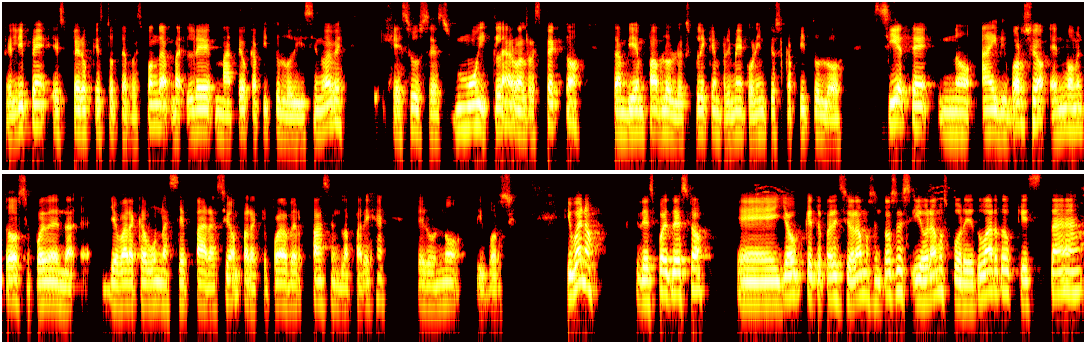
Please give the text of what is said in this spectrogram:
Felipe, espero que esto te responda. Lee Mateo capítulo 19. Jesús es muy claro al respecto. También Pablo lo explica en 1 Corintios capítulo 7. No hay divorcio. En un momento se puede llevar a cabo una separación para que pueda haber paz en la pareja, pero no divorcio. Y bueno, después de esto, eh, yo, ¿qué te parece si oramos entonces? Y oramos por Eduardo, que está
